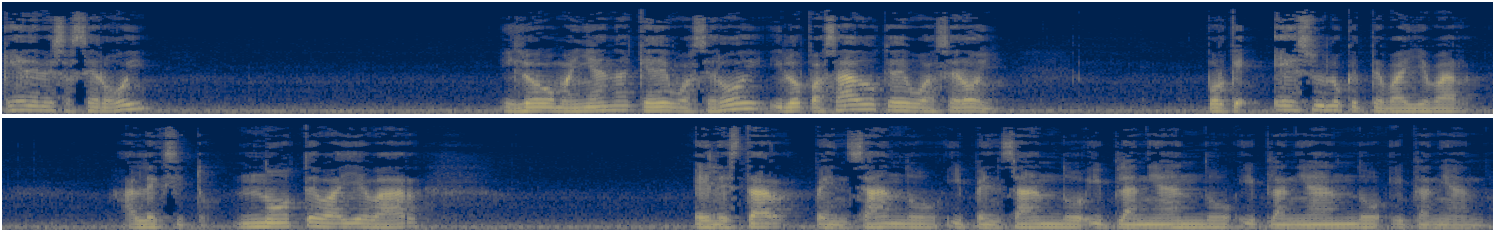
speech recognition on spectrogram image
¿Qué debes hacer hoy? Y luego mañana, ¿qué debo hacer hoy? Y luego pasado, ¿qué debo hacer hoy? Porque eso es lo que te va a llevar al éxito. No te va a llevar el estar pensando y pensando y planeando y planeando y planeando.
